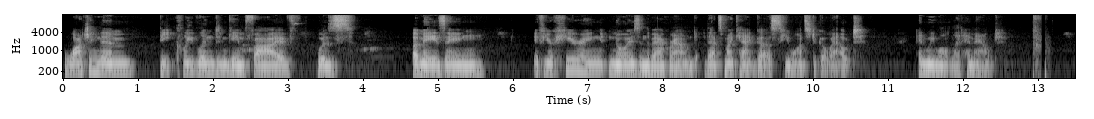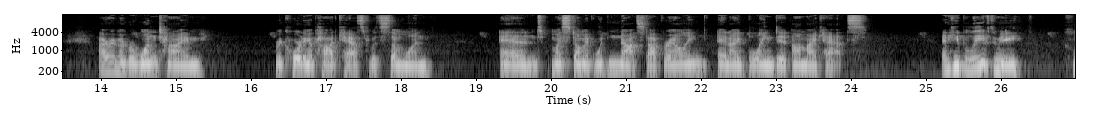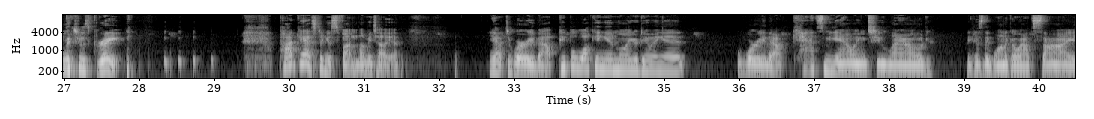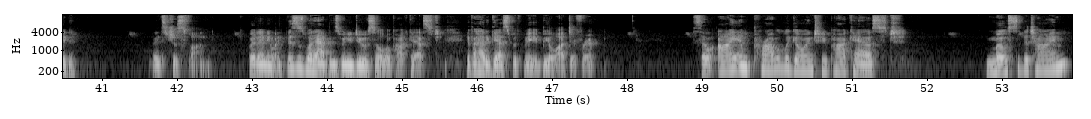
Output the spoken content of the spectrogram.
watching them beat Cleveland in game five was amazing. If you're hearing noise in the background, that's my cat Gus. He wants to go out, and we won't let him out. I remember one time recording a podcast with someone and my stomach would not stop growling, and I blamed it on my cats. And he believed me, which was great. Podcasting is fun, let me tell you. You have to worry about people walking in while you're doing it, worry about cats meowing too loud because they want to go outside. It's just fun. But anyway, this is what happens when you do a solo podcast. If I had a guest with me, it'd be a lot different. So I am probably going to podcast most of the time.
